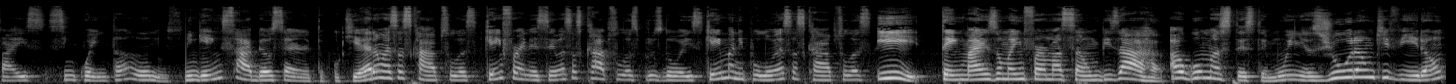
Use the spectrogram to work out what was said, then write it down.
Faz 50 anos. Ninguém sabe ao certo o que eram essas cápsulas, quem forneceu essas cápsulas para os dois, quem manipulou essas cápsulas e tem mais uma informação bizarra. Algumas testemunhas juram que viram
